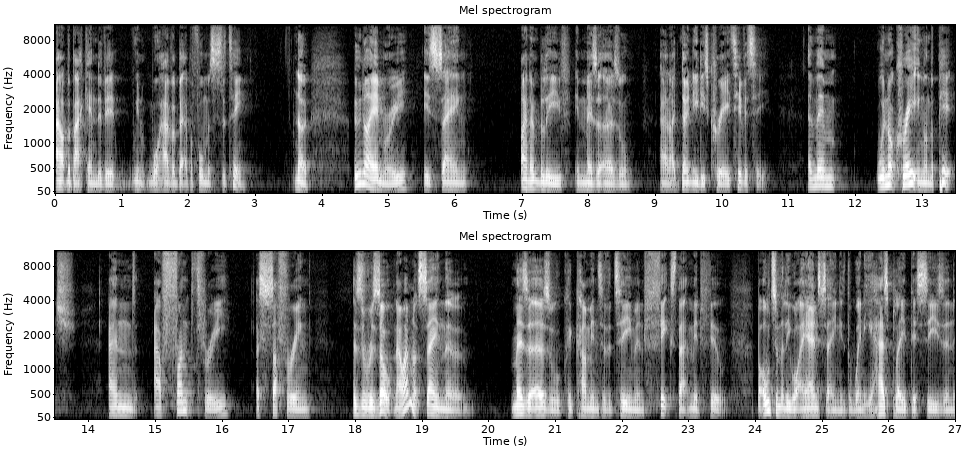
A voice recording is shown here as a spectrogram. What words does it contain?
out the back end of it, we'll have a better performance as a team. No, Unai Emery is saying, I don't believe in Mesut Ozil, and I don't need his creativity. And then we're not creating on the pitch, and our front three are suffering as a result. Now, I'm not saying that Mesut Ozil could come into the team and fix that midfield. But ultimately, what I am saying is that when he has played this season,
